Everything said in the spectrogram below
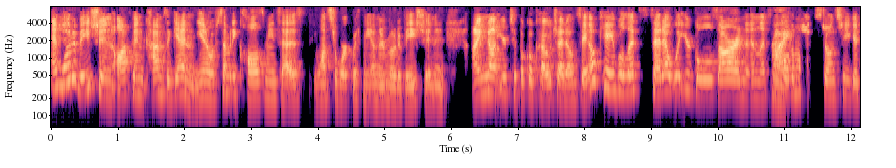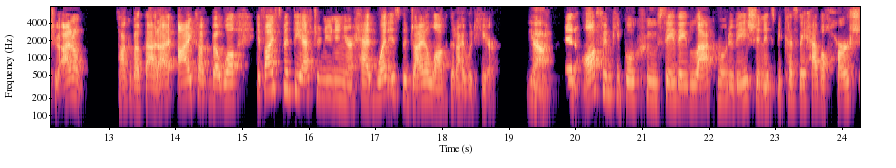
And motivation often comes again, you know, if somebody calls me and says, wants to work with me on their motivation and I'm not your typical coach. I don't say, okay, well, let's set out what your goals are and then let's right. make all the milestones till you get to, I don't, talk about that. I, I talk about, well, if I spent the afternoon in your head, what is the dialogue that I would hear? Yeah. And often people who say they lack motivation, it's because they have a harsh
